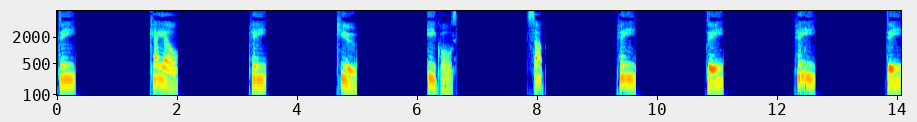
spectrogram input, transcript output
D kl p q equals sup p d p d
